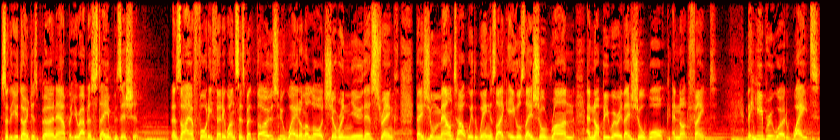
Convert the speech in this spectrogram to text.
So that you don't just burn out, but you're able to stay in position Isaiah 40, 31 says, But those who wait on the Lord shall renew their strength. They shall mount up with wings like eagles. They shall run and not be weary. They shall walk and not faint. The Hebrew word wait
